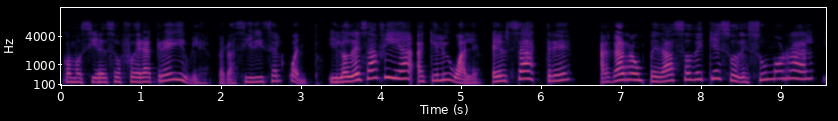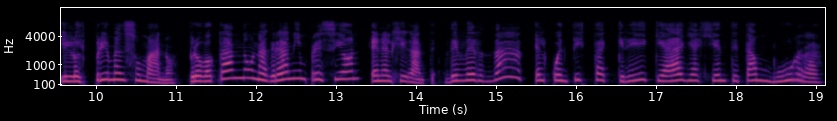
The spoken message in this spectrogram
como si eso fuera creíble, pero así dice el cuento. Y lo desafía a que lo iguale. El sastre agarra un pedazo de queso de su morral y lo exprime en su mano, provocando una gran impresión en el gigante. ¿De verdad el cuentista cree que haya gente tan burra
